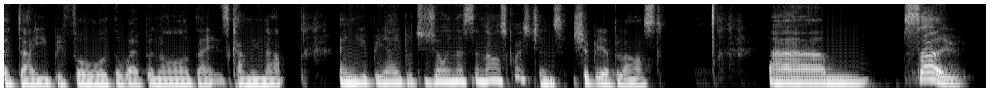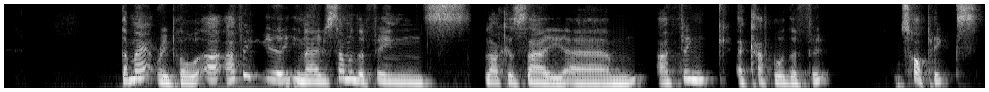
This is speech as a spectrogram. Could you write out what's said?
a day before the webinar that it's coming up, and you'll be able to join us and ask questions. Should be a blast. Um, so, the Matt report, I, I think, you you know, some of the things, like I say, um, I think a couple of the f- topics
